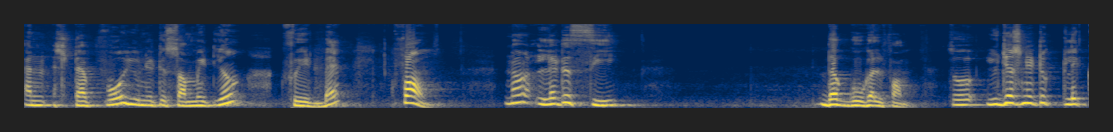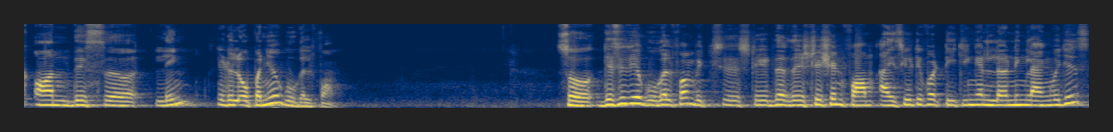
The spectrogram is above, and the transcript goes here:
And step 4, you need to submit your feedback form. Now let us see the Google form. So you just need to click on this uh, link. It will open your Google form. So this is your Google form which uh, state the registration form ICT for teaching and learning languages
